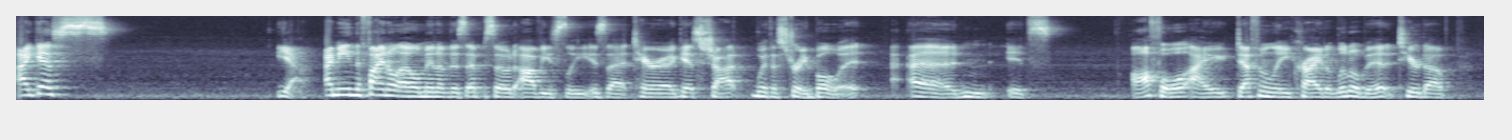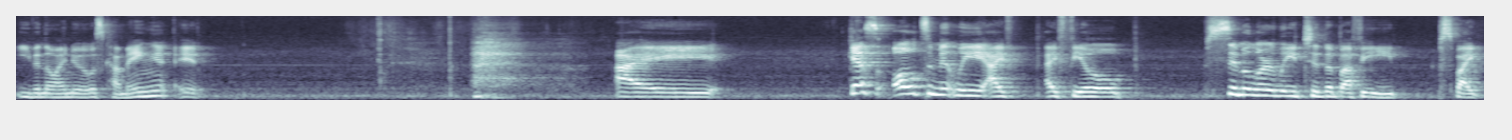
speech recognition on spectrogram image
I guess. Yeah, I mean, the final element of this episode, obviously, is that Tara gets shot with a stray bullet. And it's awful. I definitely cried a little bit, teared up, even though I knew it was coming. It. I guess ultimately, I, I feel similarly to the Buffy Spike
